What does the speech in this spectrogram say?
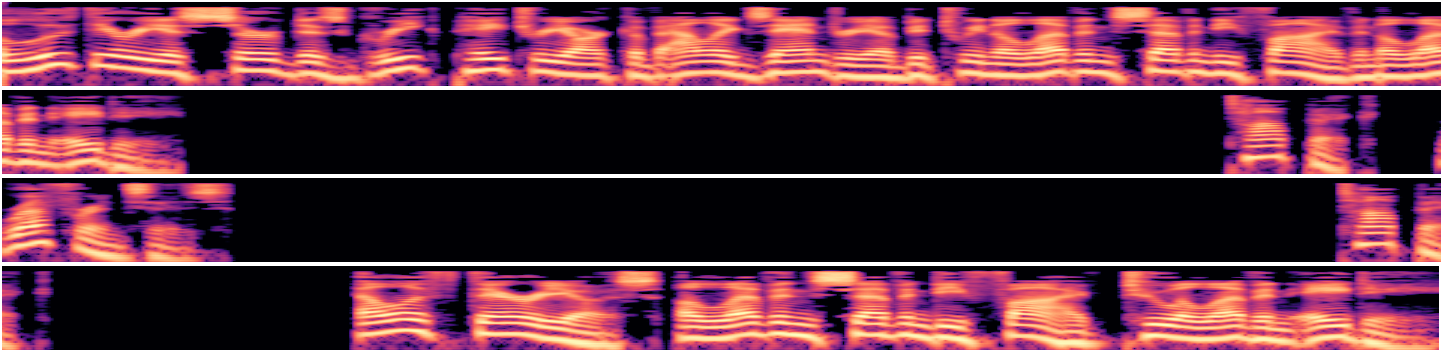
Eleutherius served as Greek Patriarch of Alexandria between 1175 and 1180. References Eleftherios (1175–1180).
